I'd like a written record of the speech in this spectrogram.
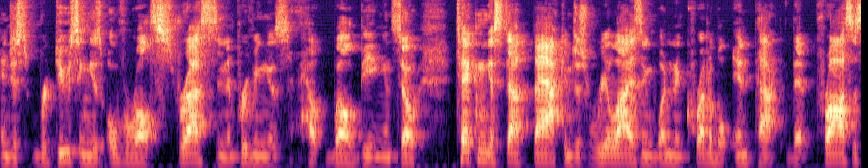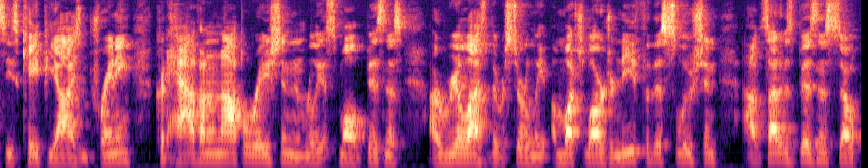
and just reducing his overall stress and improving his health well-being. And so taking a step back and just realizing what an incredible impact that processes, KPIs, and training could have on an operation and really a small business, I realized there was certainly a much larger need for this solution outside of his business. So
